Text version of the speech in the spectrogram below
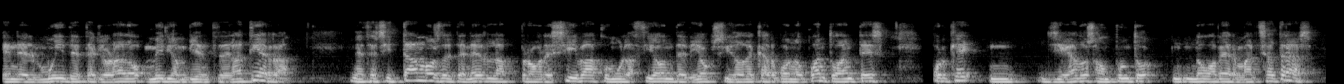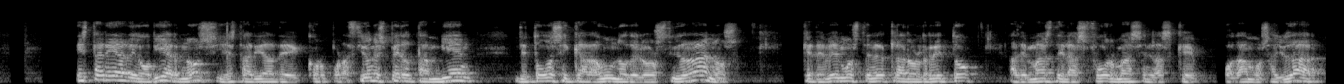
en el muy deteriorado medio ambiente de la Tierra necesitamos detener la progresiva acumulación de dióxido de carbono cuanto antes porque mm, llegados a un punto no va a haber marcha atrás. Es tarea de gobiernos y es tarea de corporaciones, pero también de todos y cada uno de los ciudadanos, que debemos tener claro el reto, además de las formas en las que podamos ayudar.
